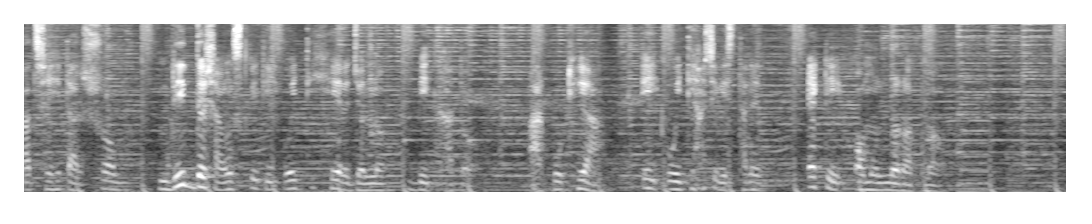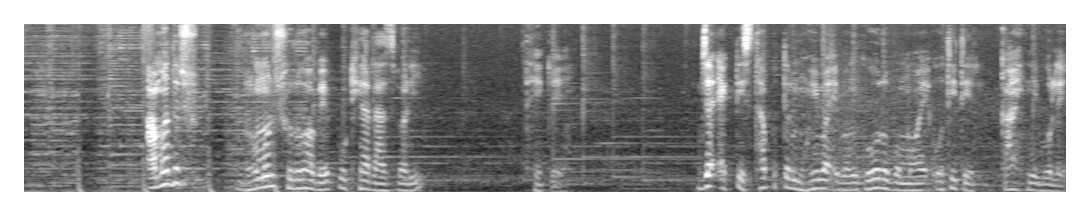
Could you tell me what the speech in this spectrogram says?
রাজশাহী তার সমৃদ্ধ সংস্কৃতি ঐতিহ্যের জন্য বিখ্যাত। আর পুঠিয়া এই ঐতিহাসিক স্থানের একটি অমূল্য রত্ন। আমাদের ভ্রমণ শুরু হবে পুঠিয়া রাজবাড়ি থেকে, যা একটি স্থাপত্যের মহিমা এবং গৌরবময় অতীতের কাহিনী বলে।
